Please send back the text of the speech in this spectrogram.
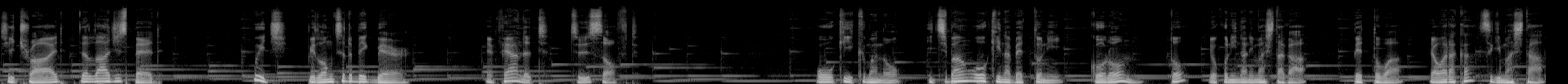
She tried the largest bed, which belonged to the big bear, and found it too soft. 大きいクマの一番大きなベッドにゴロンと横になりましたが、ベッドは柔らかすぎました。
